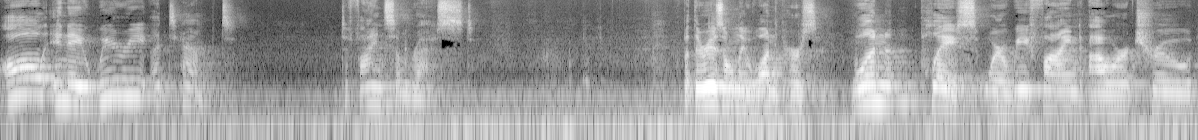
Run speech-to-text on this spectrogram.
all in a weary attempt to find some rest. But there is only one person, one place where we find our true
